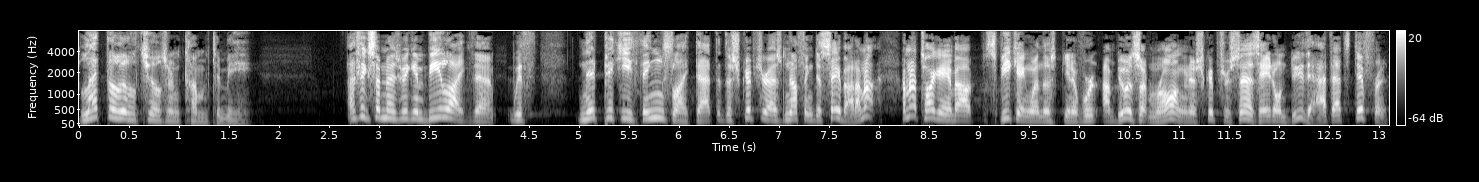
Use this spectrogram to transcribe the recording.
Let the little children come to me. I think sometimes we can be like them with nitpicky things like that that the scripture has nothing to say about. I'm not, I'm not talking about speaking when the, you know, if I'm doing something wrong and the scripture says, hey, don't do that. That's different.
